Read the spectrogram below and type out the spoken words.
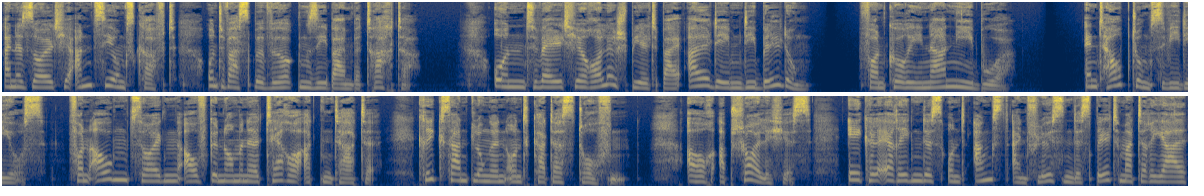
eine solche Anziehungskraft und was bewirken sie beim Betrachter? Und welche Rolle spielt bei all dem die Bildung? Von Corinna Niebuhr. Enthauptungsvideos, von Augenzeugen aufgenommene Terrorattentate, Kriegshandlungen und Katastrophen. Auch abscheuliches, ekelerregendes und angsteinflößendes Bildmaterial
